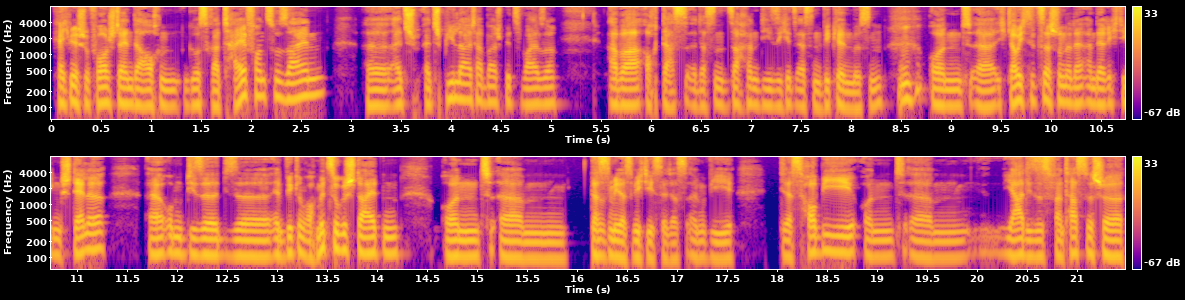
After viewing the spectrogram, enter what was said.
kann ich mir schon vorstellen, da auch ein größerer Teil von zu sein, äh, als, als Spielleiter beispielsweise. Aber auch das, äh, das sind Sachen, die sich jetzt erst entwickeln müssen. Mhm. Und äh, ich glaube, ich sitze da schon an der, an der richtigen Stelle, äh, um diese, diese Entwicklung auch mitzugestalten. Und ähm, das ist mir das Wichtigste, dass irgendwie das Hobby und ähm, ja, dieses fantastische,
